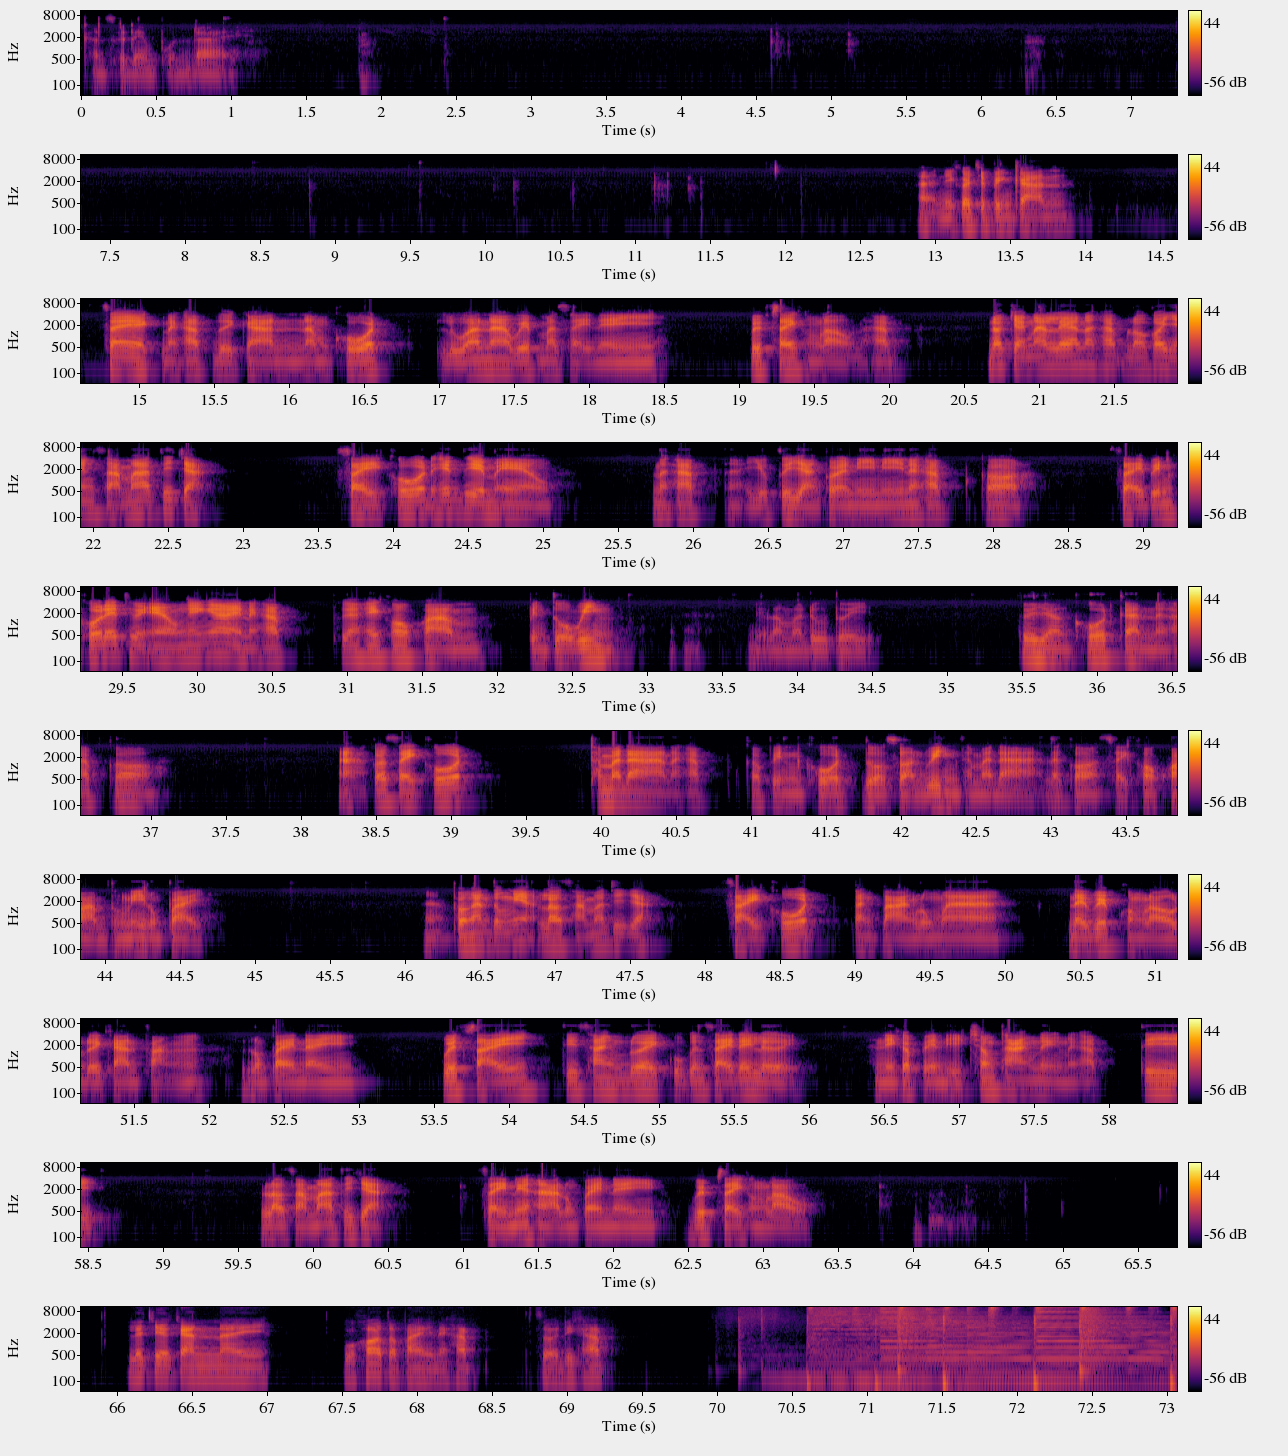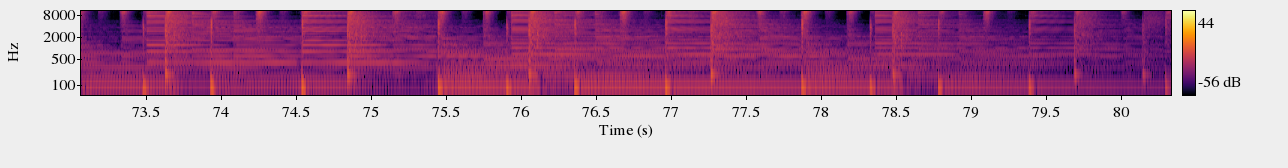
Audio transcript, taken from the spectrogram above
การแสดงผลได้ อันนี้ก็จะเป็นการแทรกนะครับ โดยการนำโค้ดหรือว่าหน้าเว็บมาใส่ในเว็บไซต์ของเรานะครับ นอกจากนั้นแล้วนะครับ เราก็ยังสามารถที่จะใส่โค้ด HTML นะครับยกตัวอย่างกรณีนี้นะครับ ก็ใส่เป็นโค้ด HTML ง่ายๆนะครับ เพื่อให้ข้อความเป็นตัววิ่ง เดี๋ยวเรามาดูตัวตัวอย่างโค้ดกันนะครับ ก็อ่าก็ใส่โค้ดธรรมดานะครับ ก็เป็นโค้ดตัวอักษรวิ่งธรรมดา แล้วก็ใส่ข้อความตรงนี้ลงไป เพราะงั้นตรงนี้เราสามารถที่จะใส่โค้ดต่างๆลงมาในเว็บของเราโดยการฝังลงไปในเว็บไซต์ที่สร้างด้วย Google Sites ได้เลย อันนี้ก็เป็นอีกช่องทางหนึ่งนะครับ ที่เราสามารถที่จะใส่เนื้อหาลงไปในเว็บไซต์ของเรา และเจอกันในหัวข้อต่อไปนะครับ สวัสดีครับ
